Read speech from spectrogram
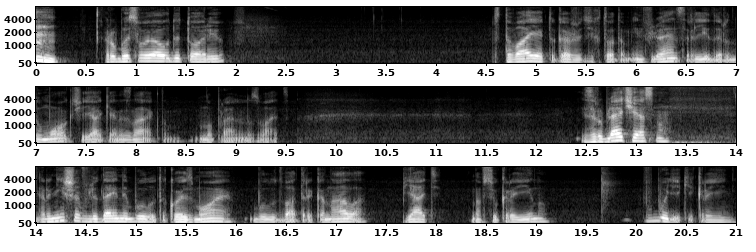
роби свою аудиторію. Вставай, як то кажуть, хто там, інфлюенсер, лідер думок, чи як, я не знаю, як там воно правильно називається. І заробляй чесно. Раніше в людей не було такої змоги. Було 2-3 канала, 5 на всю країну, в будь-якій країні.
